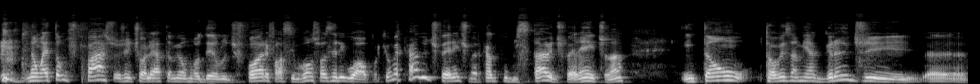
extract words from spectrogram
não é tão fácil a gente olhar também o modelo de fora e falar assim, vamos fazer igual, porque o mercado é diferente, o mercado publicitário é diferente, né? Então, talvez a minha grande é,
